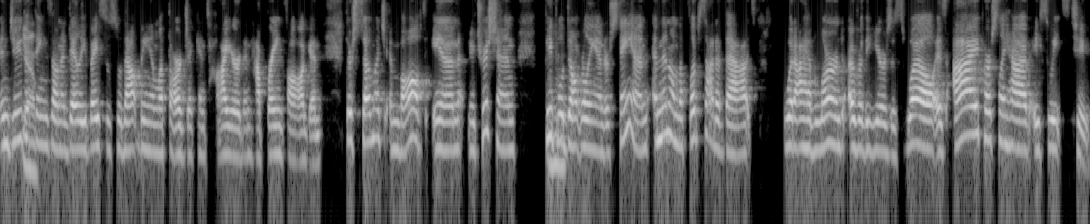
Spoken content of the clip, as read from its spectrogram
and do the yeah. things on a daily basis without being lethargic and tired and have brain fog and there's so much involved in nutrition people mm-hmm. don't really understand and then on the flip side of that what I have learned over the years as well is I personally have a sweets tooth.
